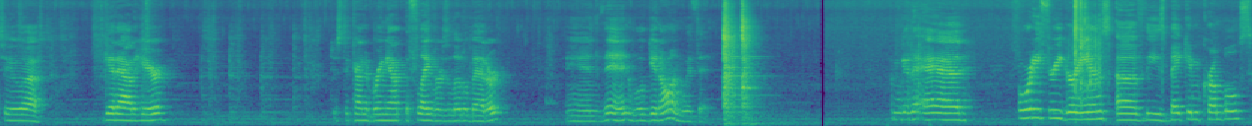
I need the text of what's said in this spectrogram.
to uh, get out of here. Just to kind of bring out the flavors a little better. And then we'll get on with it. I'm going to add 43 grams of these bacon crumbles.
